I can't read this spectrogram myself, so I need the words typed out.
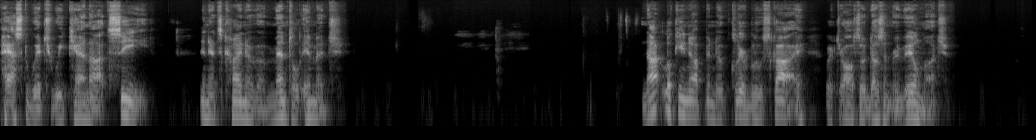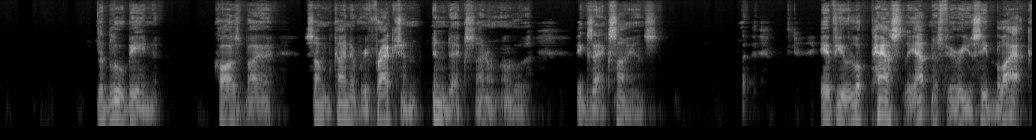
past which we cannot see, and it's kind of a mental image. not looking up into clear blue sky, which also doesn't reveal much. The blue being caused by some kind of refraction index. I don't know the exact science. If you look past the atmosphere, you see black,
